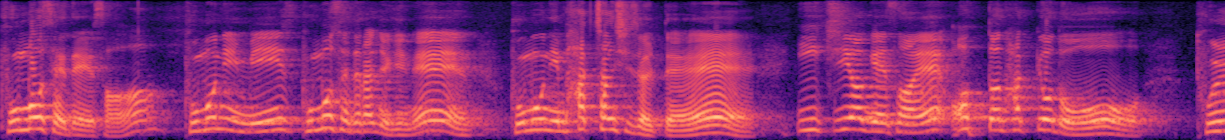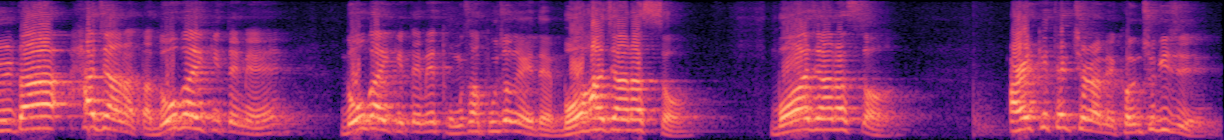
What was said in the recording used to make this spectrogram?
부모 세대에서 부모님이 부모 세대란 얘기는 부모님 학창 시절 때 이 지역에서의 어떤 학교도 둘 다 하지 않았다. 너가 있기 때문에 너가 있기 때문에 동사 부정해야 돼. 뭐 하지 않았어? 뭐 하지 않았어? 아키텍처라면 건축이지.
